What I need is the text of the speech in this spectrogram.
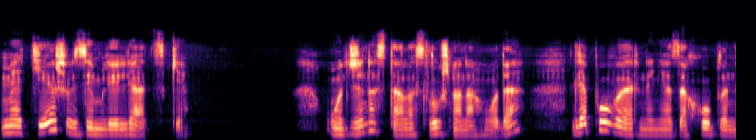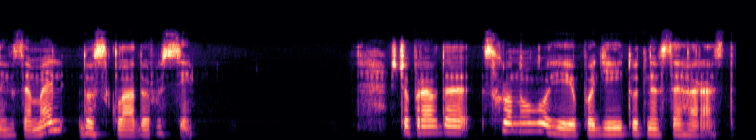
мятеж в землі ляцьке. Отже, настала слушна нагода для повернення захоплених земель до складу Русі. Щоправда, з хронологією подій тут не все гаразд.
